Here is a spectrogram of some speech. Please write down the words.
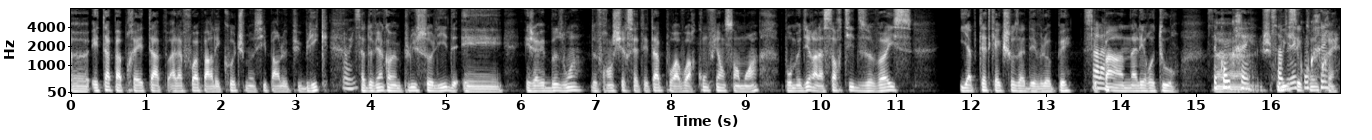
euh, étape après étape, à la fois par les coachs, mais aussi par le public, Oui. ça devient quand même plus solide et, et j'avais besoin de franchir cette étape pour avoir confiance en moi, pour me dire à la sortie de The Voice, il y a peut-être quelque chose à développer. C'est Voilà. pas un aller-retour. C'est Euh, concret. je- Ça oui, c'est concret. concret.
